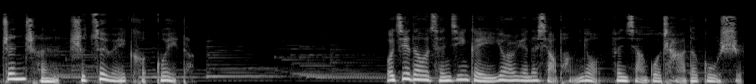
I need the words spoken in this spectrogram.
真诚是最为可贵的。我记得我曾经给幼儿园的小朋友分享过茶的故事，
